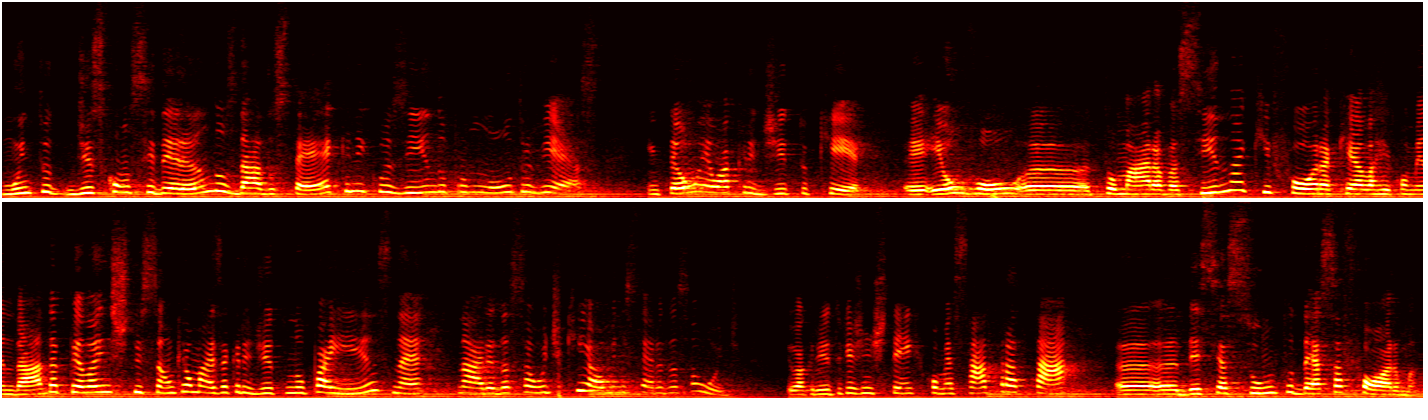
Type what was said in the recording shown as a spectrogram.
muito desconsiderando os dados técnicos e indo para um outro viés. Então, eu acredito que eh, eu vou uh, tomar a vacina que for aquela recomendada pela instituição que eu mais acredito no país, né, na área da saúde, que é o Ministério da Saúde. Eu acredito que a gente tem que começar a tratar uh, desse assunto dessa forma.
